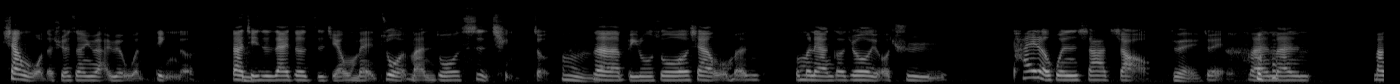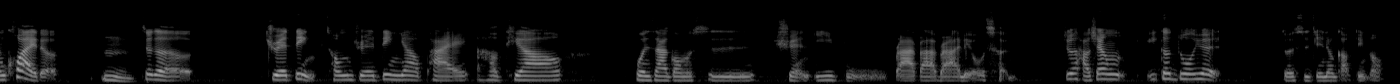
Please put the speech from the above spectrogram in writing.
像我的学生越来越稳定了。那其实在这之间，我们也做了蛮多事情的。嗯，那比如说像我们我们两个就有去拍了婚纱照。对对，蛮蛮蛮快的。嗯，这个决定从决定要拍，然后挑。婚纱公司选衣服，巴拉巴拉巴拉流程，就好像一个多月的时间就搞定了。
